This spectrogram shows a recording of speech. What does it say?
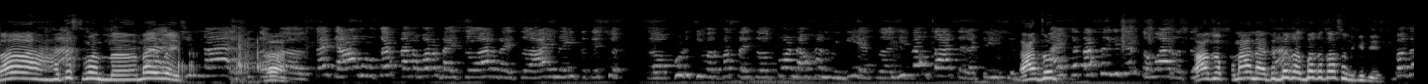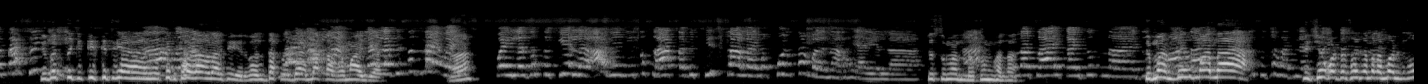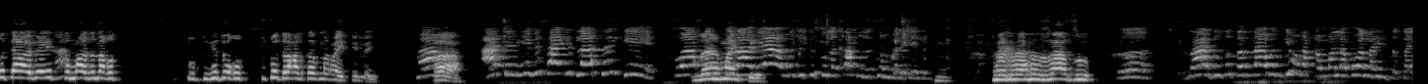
हा तेच म्हणलं. नाही वय शिवणार, तिथं, हा. काय ते आंघोळ करताना वरडायचं आरडायचं आईनं इथं ते श- अं, खुर्चीवर बसायचं तोंडावर हाणून घ्यायचं ही नव्हतं आत्याला टेन्शन अजून-. अजून नाही नाही ते बघत बघत असेल किती. ते बघतं किती किती किती खेळ लावला ते. दाखव नका माझ्या. नाही हा? तसं म्हणलं तुम्हाला. नाही. ते म्हणले मला. ते शेवटचं सांगितलं मला म्हणलं होते त्या इतकं माझं नाव तू तू हे तो तू तो हाल करणार आहे तिला हा. हा. हे लय माहिती. म्हणजे राजू राजूचं तर नावच घेऊ नका मला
